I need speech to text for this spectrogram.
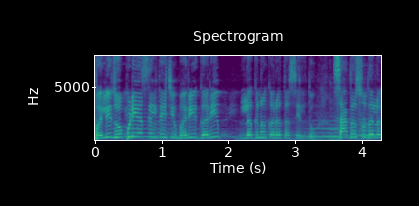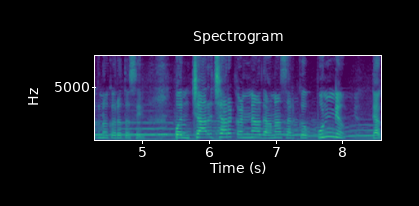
भली झोपडी असेल त्याची बरी गरीब लग्न करत असेल तो साधं सुद्धा लग्न करत असेल पण चार चार कन्यादानासारखं पुण्य त्या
